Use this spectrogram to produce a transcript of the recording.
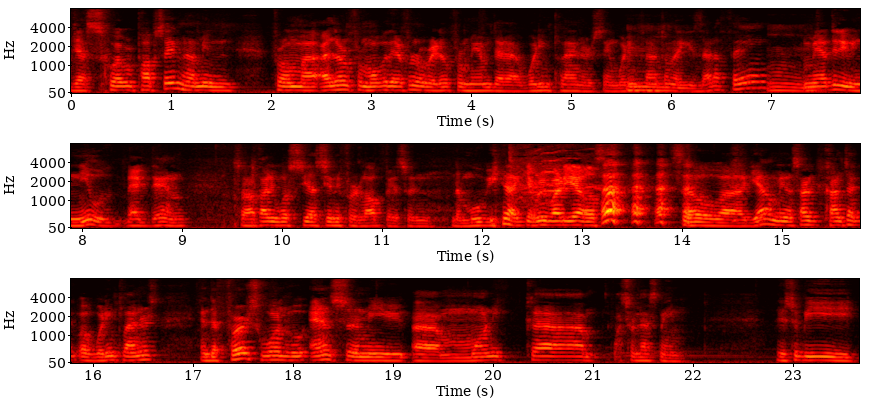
Yes, whoever pops in. I mean, from uh, I learned from over there from Laredo from him that uh, wedding planners and wedding planners. I'm like, is that a thing? I mean, I didn't even knew back then, so I thought it was just Jennifer Lopez in the movie, like everybody else. so uh, yeah, I mean, I started contact uh, wedding planners, and the first one who answered me, uh, Monica, what's her last name? It used to be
